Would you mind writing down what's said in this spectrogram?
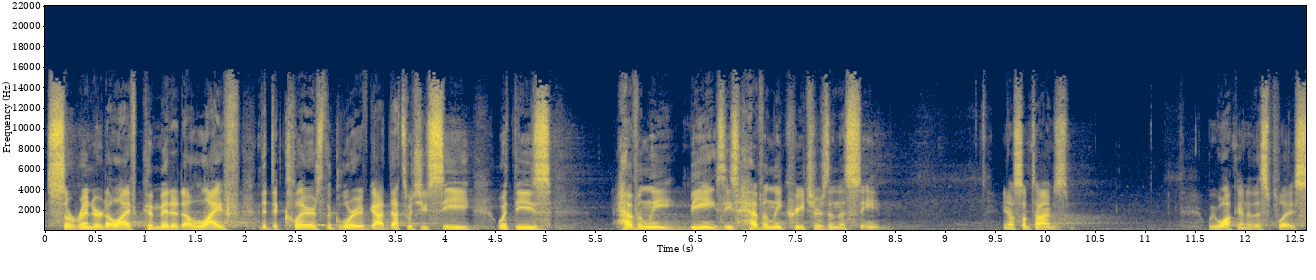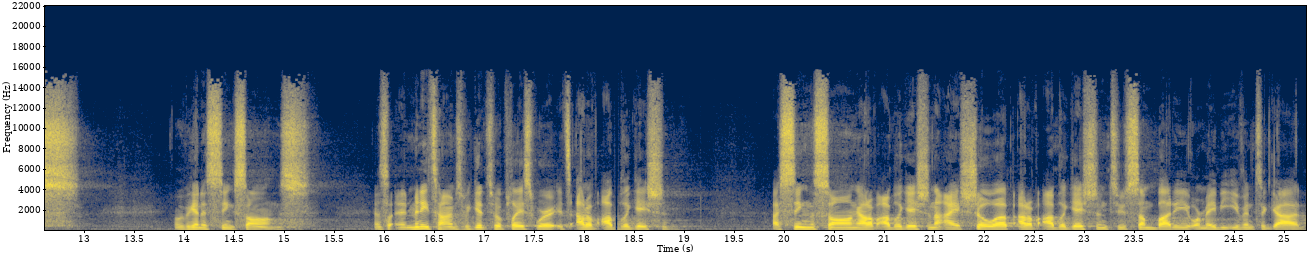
surrendered, a life committed, a life that declares the glory of God. That's what you see with these heavenly beings, these heavenly creatures in this scene. You know, sometimes we walk into this place and we begin to sing songs. And, so, and many times we get to a place where it's out of obligation. I sing the song out of obligation. I show up out of obligation to somebody or maybe even to God.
